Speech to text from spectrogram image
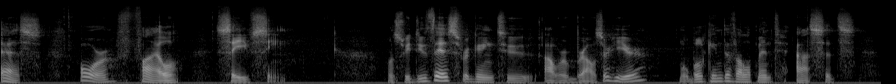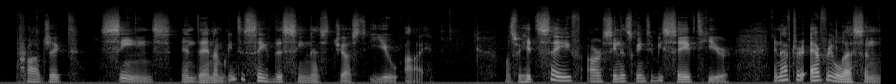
S or File, Save Scene. Once we do this, we're going to our browser here, mobile game development, assets, project, scenes, and then I'm going to save this scene as just UI. Once we hit save, our scene is going to be saved here. And after every lesson,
